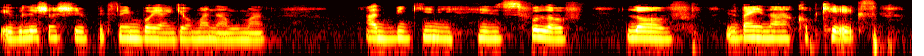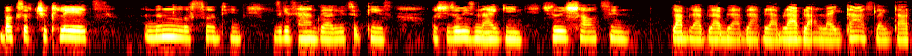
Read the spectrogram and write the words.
a relationship between boy and girl, man and woman. At the beginning, it's full of love, he's buying her cupcakes, box of chocolates, and then all of a sudden he's getting angry at little things, or she's always nagging, she's always shouting, blah blah blah blah blah blah blah blah, like that, like that.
